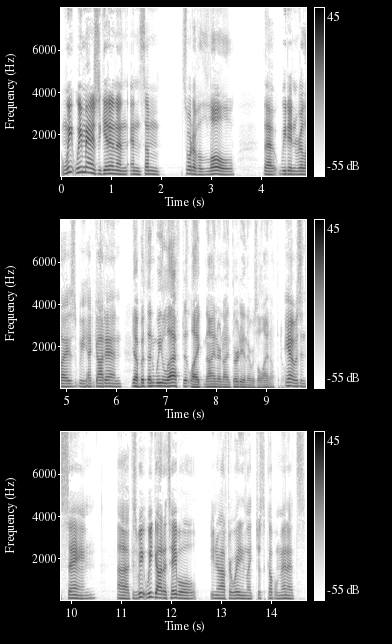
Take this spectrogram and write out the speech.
And we we managed to get in and, and some sort of a lull that we didn't realize we had got in. yeah, but then we left at like nine or nine thirty, and there was a line out the door. Yeah, it was insane. Because we we got a table, you know, after waiting like just a couple minutes.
